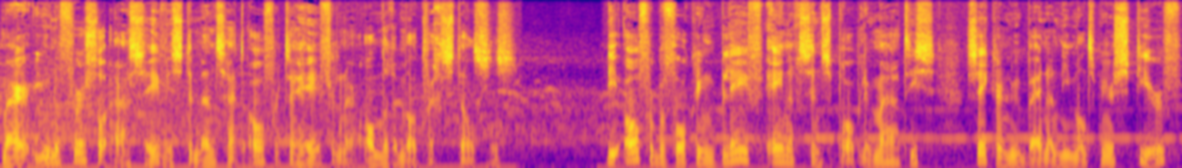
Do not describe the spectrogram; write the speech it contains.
Maar Universal AC wist de mensheid over te hevelen naar andere melkwegstelsels. Die overbevolking bleef enigszins problematisch, zeker nu bijna niemand meer stierf,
